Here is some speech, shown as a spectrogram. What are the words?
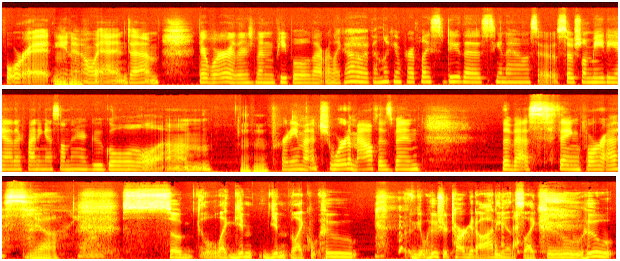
for it, you know. And um, there were, there's been people that were like, oh, I've been looking for a place to do this, you know. So social media, they're finding us on there, Google. Um, Pretty much word of mouth has been the best thing for us. Yeah. Yeah. So, like, give give like who who's your target audience? Like, who who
